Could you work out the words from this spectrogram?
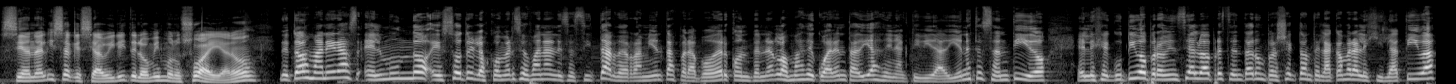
se analiza que se habilite lo mismo en Ushuaia, ¿no? De todas maneras, el mundo es otro y los comercios van a necesitar de herramientas para poder contener los más de 40 días de inactividad. Y en este sentido, el Ejecutivo Provincial va a presentar un proyecto ante la Cámara Legislativa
